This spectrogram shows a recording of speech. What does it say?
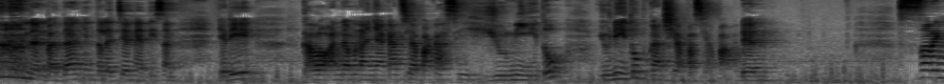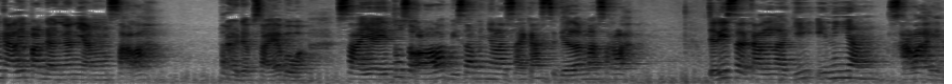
dan badan intelijen netizen. Jadi kalau Anda menanyakan siapakah si Yuni itu, Yuni itu bukan siapa-siapa dan sering kali pandangan yang salah terhadap saya bahwa saya itu seolah-olah bisa menyelesaikan segala masalah. Jadi sekali lagi ini yang salah ya.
